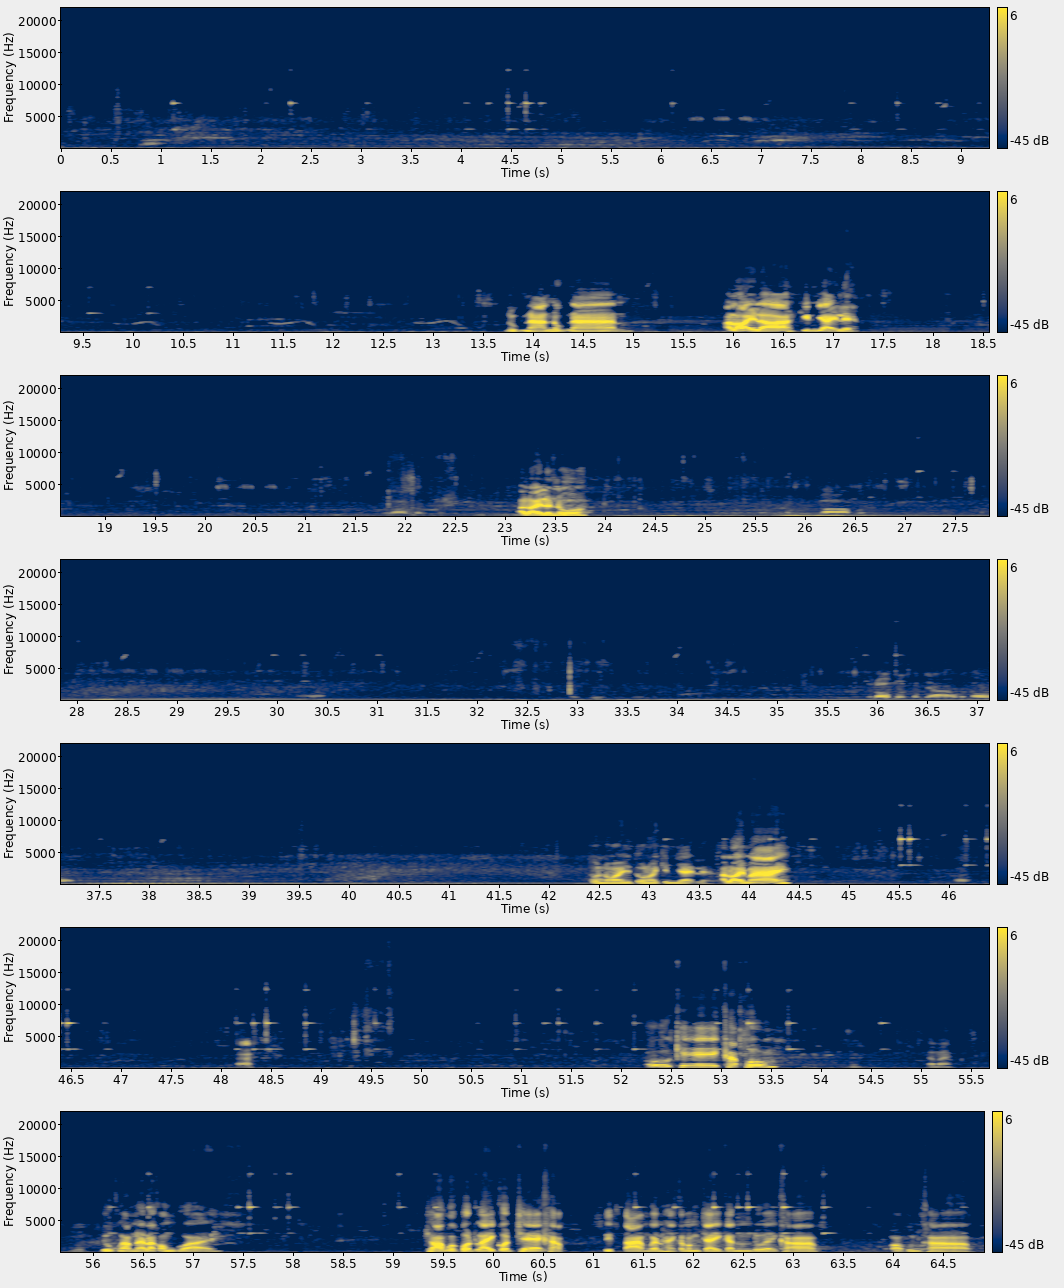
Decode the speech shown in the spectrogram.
หนุกหนานหนุกหนาน อร่อยเหรอ กินใหญ่เลย อร่อยแล้วหนูรอหมดจะรอหมดสัญญาอบต ตัวน้อยตัวน้อยกินใหญ่เลย อร่อยไหมฮะโอเคครับผมทำไมดูความน่ารักของควาย ชอบก็กดไลค์กดแชร์ครับ ติดตามกันให้กำลังใจกันด้วยครับ ขอบคุณครับ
